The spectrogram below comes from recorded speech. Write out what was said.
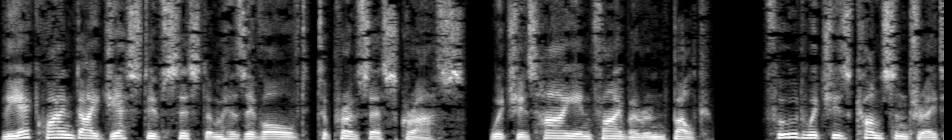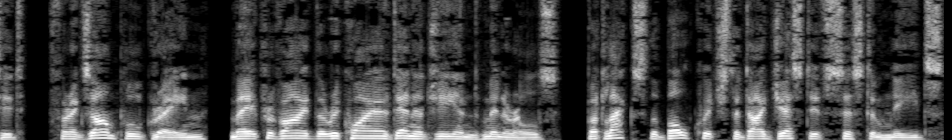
The equine digestive system has evolved to process grass, which is high in fiber and bulk. Food which is concentrated, for example grain, may provide the required energy and minerals, but lacks the bulk which the digestive system needs,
